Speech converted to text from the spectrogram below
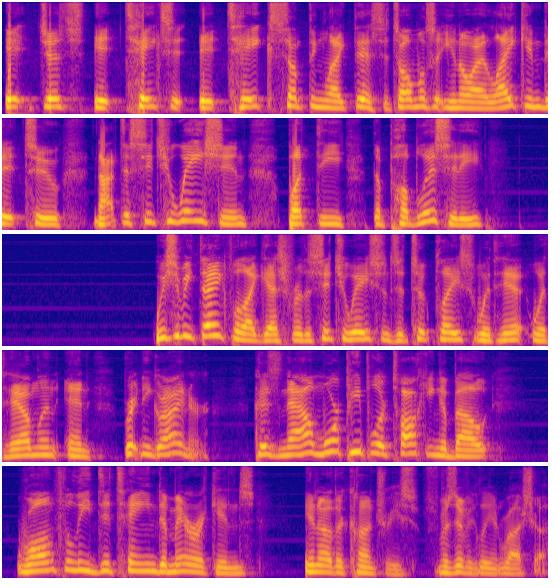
It just it takes it it takes something like this. It's almost you know I likened it to not the situation but the the publicity. We should be thankful, I guess, for the situations that took place with with Hamlin and Brittney Griner because now more people are talking about wrongfully detained Americans in other countries, specifically in Russia.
